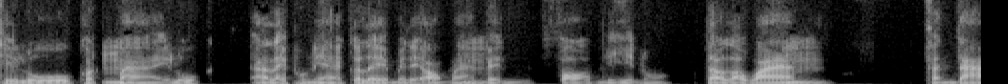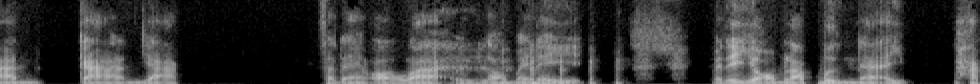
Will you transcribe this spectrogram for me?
ที่รู้กฎอืมหมายรู้อะไรพวกเนี้ยก็เลยไม่ได้ออกมาอืมเป็นฟอร์มนี้เนาะแต่เราว่าอืมสันดานการอยากแสดงออกว่าเออเราไม่ได้ ไม่ได้ยอมรับมึงนะไอ้พัก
